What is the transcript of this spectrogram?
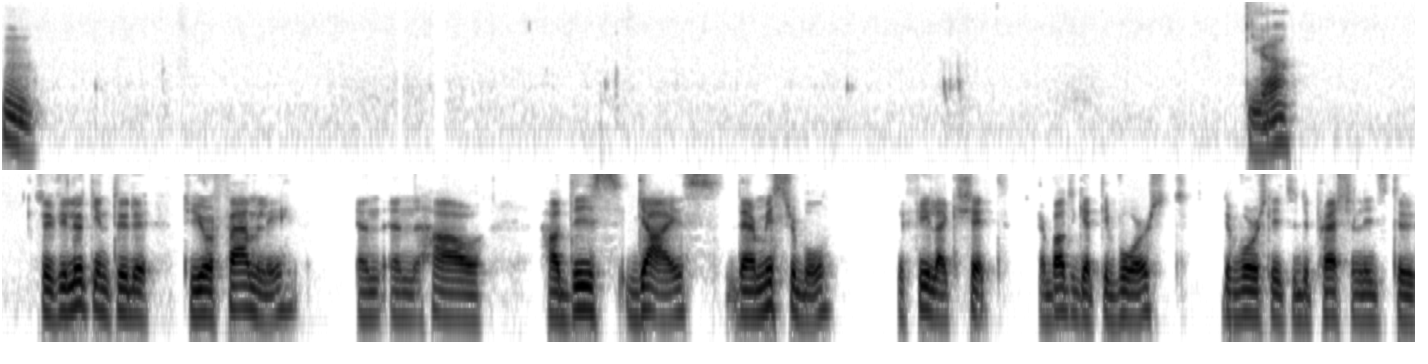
Hmm. Yeah. So if you look into the to your family and and how how these guys they're miserable, they feel like shit. They're about to get divorced. Divorce leads to depression, leads to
